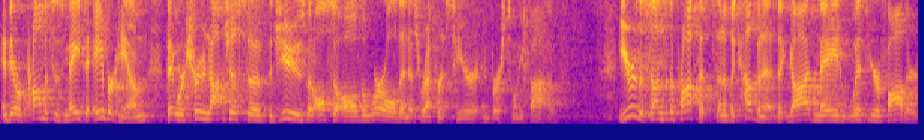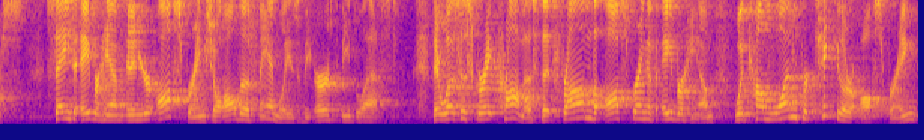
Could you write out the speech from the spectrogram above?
And there were promises made to Abraham that were true not just of the Jews, but also all of the world. And it's referenced here in verse 25. You're the sons of the prophets and of the covenant that God made with your fathers saying to Abraham, And in your offspring shall all the families of the earth be blessed. There was this great promise that from the offspring of Abraham would come one particular offspring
